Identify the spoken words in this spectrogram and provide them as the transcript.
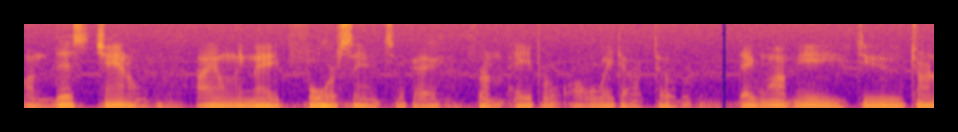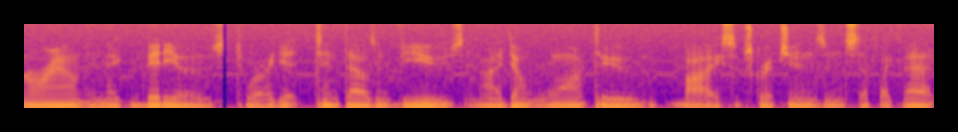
on this channel, I only made four cents, okay, from April all the way to October. They want me to turn around and videos to where I get 10,000 views, and I don't want to buy subscriptions and stuff like that.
